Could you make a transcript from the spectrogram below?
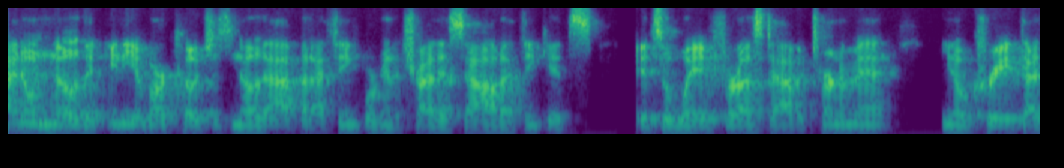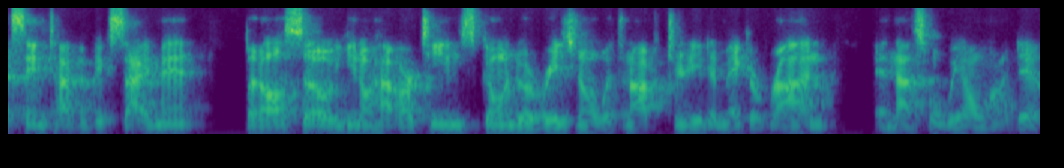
I don't know that any of our coaches know that but i think we're going to try this out. I think it's it's a way for us to have a tournament you know create that same type of excitement but also you know have our teams go into a regional with an opportunity to make a run and that's what we all want to do.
